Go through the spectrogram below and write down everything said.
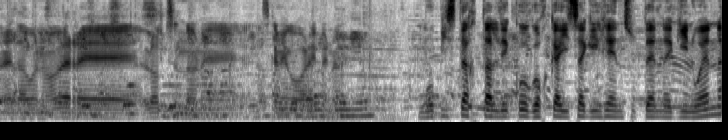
eta bueno, ber, e, lortzen duen azkeneko garaipena. Mobistar taldeko gorka izagirre entzuten ginuen,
